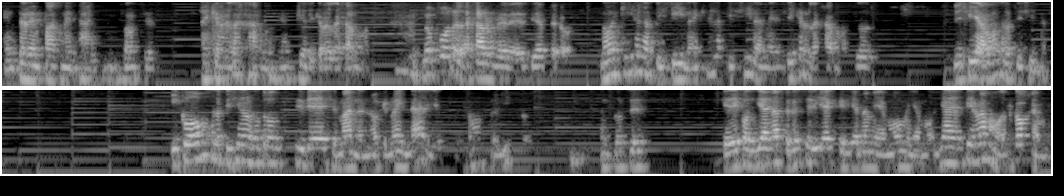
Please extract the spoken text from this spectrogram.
entrar en paz mental. Entonces, hay que relajarnos, hay que relajarnos. No puedo relajarme, le decía, pero no, hay que ir a la piscina, hay que ir a la piscina, me decía, hay que relajarnos. Entonces, dije, ya, vamos a la piscina. Y como vamos a la piscina nosotros ese día de semana, ¿no? Que no hay nadie, pues, estamos solitos. Entonces, quedé con Diana, pero ese día que Diana me llamó, me llamó, ya, vamos, recójame.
